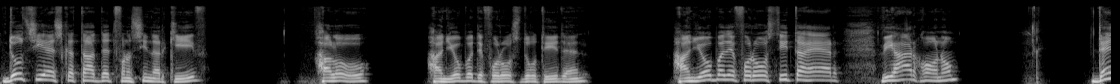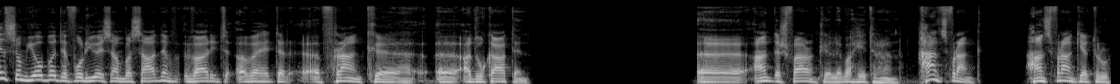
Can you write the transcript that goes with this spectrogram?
då CIA ska ta det från sin arkiv. Hallå? Han jobbade för oss då tiden. Han jobbade för oss, titta här, vi har honom. Den som jobbade för US-ambassaden var eh, vad heter eh, Frank, eh, advokaten. Eh, Anders Frank, eller vad heter han? Hans Frank. Hans Frank, jag tror.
